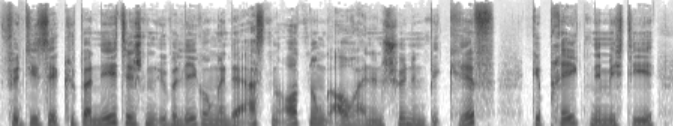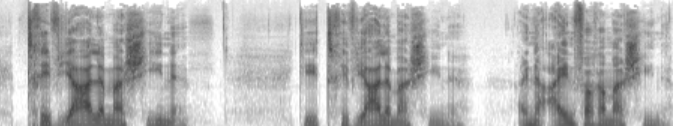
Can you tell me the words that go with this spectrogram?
für diese kybernetischen Überlegungen der ersten Ordnung auch einen schönen Begriff geprägt, nämlich die triviale Maschine. Die triviale Maschine. Eine einfache Maschine.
